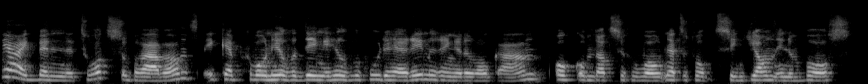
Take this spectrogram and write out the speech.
Ja, ik ben eh, trots op Brabant. Ik heb gewoon heel veel dingen, heel veel goede herinneringen er ook aan. Ook omdat ze gewoon, net als bijvoorbeeld Sint-Jan in een bos,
